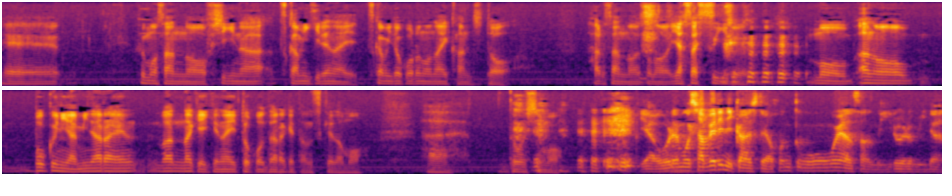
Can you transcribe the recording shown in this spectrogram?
えー、ふもさんの不思議な、つかみきれない、つかみどころのない感じと、はるさんの、その、優しすぎる、もう、あの、僕には見習わなきゃいけないとこだらけたんですけども、はい、どうしても。いや、俺も喋りに関しては、本当桃屋さんのいろいろ見習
